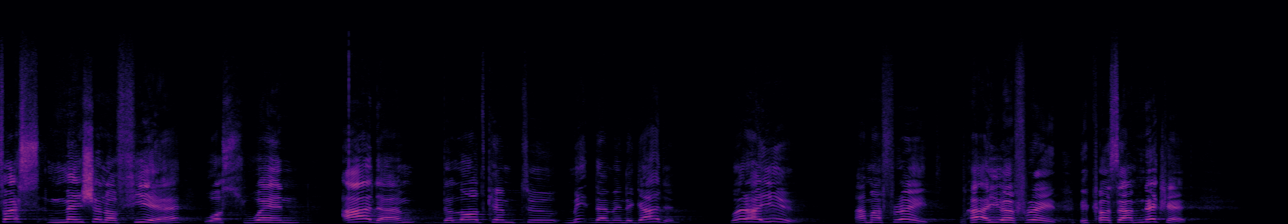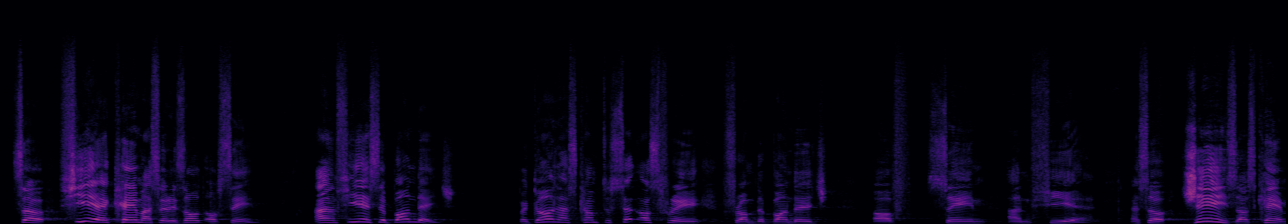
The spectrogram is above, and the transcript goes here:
first mention of fear was when Adam, the Lord came to meet them in the garden. Where are you? I'm afraid. Why are you afraid? Because I'm naked. So fear came as a result of sin. And fear is a bondage. But God has come to set us free from the bondage of sin and fear. And so Jesus came.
